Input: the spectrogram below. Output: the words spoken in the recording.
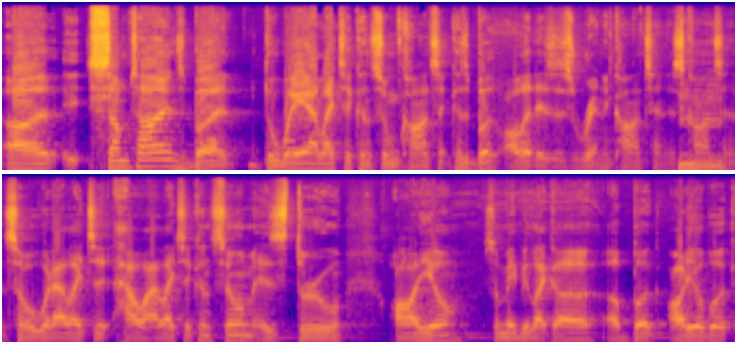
Uh, it- sometimes, but the way I like to consume content, because book all it is is written content, is content. So what I like to, how I like to consume is through audio. So maybe like a, a book, audiobook,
